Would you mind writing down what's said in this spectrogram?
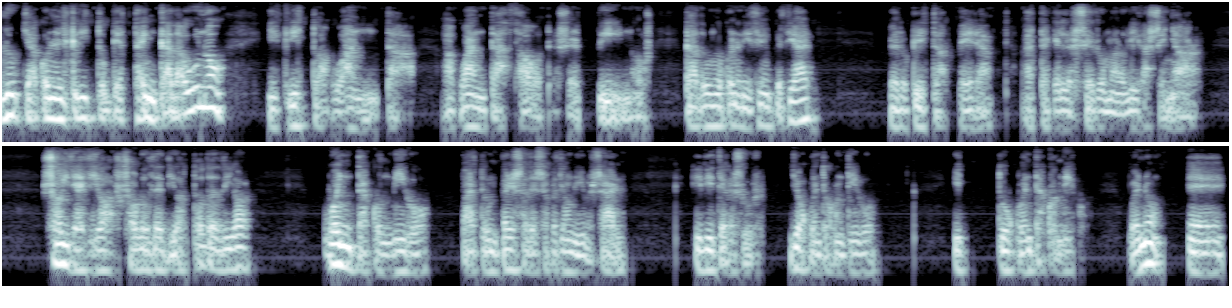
lucha con el Cristo que está en cada uno y Cristo aguanta, aguanta azotes, espinos, cada uno con edición especial, pero Cristo espera hasta que el ser humano diga, Señor, soy de Dios, solo de Dios, todo de Dios, cuenta conmigo para tu empresa de salvación universal. Y dice Jesús, yo cuento contigo y tú cuentas conmigo. Bueno, eh,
